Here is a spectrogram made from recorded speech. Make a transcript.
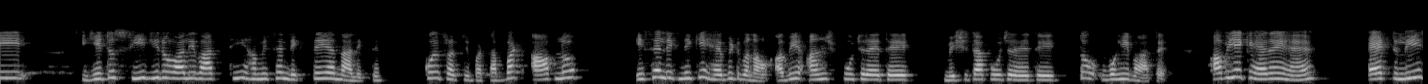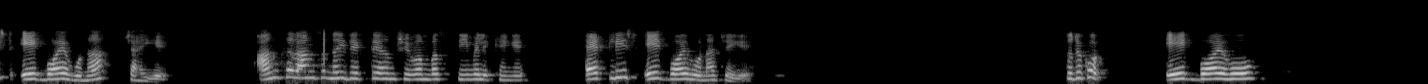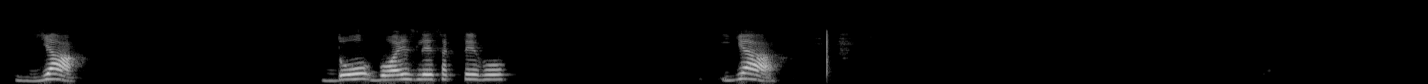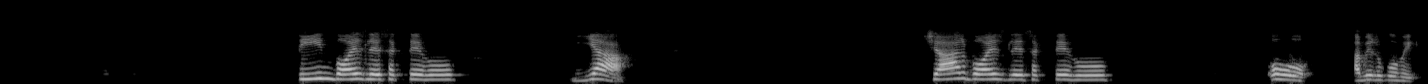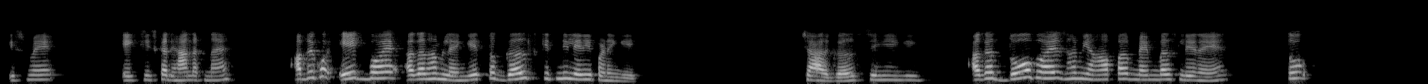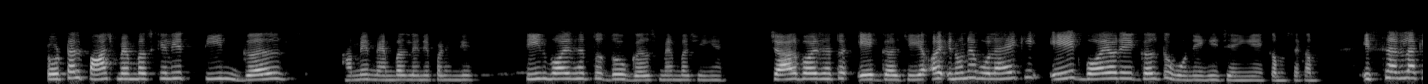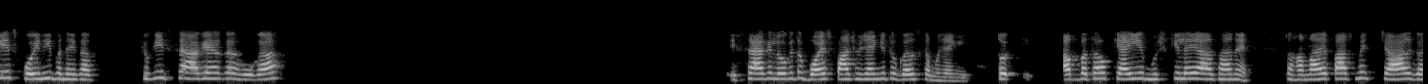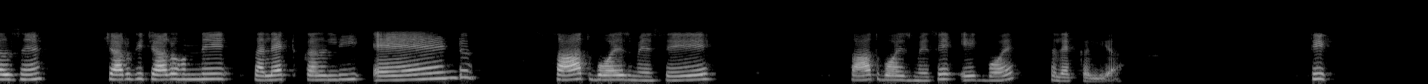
ये जो सी ज़ीरो वाली बात थी, हम इसे लिखते या ना लिखते, कोई फ़र्क नहीं पड़ता। बट आप लोग इसे लिखने की हैबिट बनाओ। अभी अंश पूछ रहे थे मिशिता पूछ रहे थे तो वही बात है। अब ये कह रहे हैं एटलीस्ट एक बॉय होना चाहिए। आंसर आंसर नहीं देखते हम, शिवम, बस सी में लिखेंगे। एटलीस्ट एक बॉय होना चाहिए। तो देखो, एक बॉय हो या दो बॉयज़ ले सकते हो या तीन बॉयज़ ले सकते हो, या चार बॉयज़ ले सकते हो। ओ, अभी रुको भाई, इसमें एक चीज़ का ध्यान रखना है। अब देखो, एक बॉय अगर हम लेंगे तो गर्ल्स कितनी लेनी पड़ेंगी? चार गर्ल्स चाहिएगी। अगर दो बॉयज़ हम यहाँ पर मेंबर्स ले रहे हैं तो टोटल पाँच मेंबर्स के लिए तीन गर्ल्स हमें मेंबर लेने पड़ेंगे। तीन बॉयज़ हैं तो दो गर्ल्स मेंबर चाहिए। चार बॉयज़ हैं तो एक गर्ल चाहिए। और इन्होंने बोला है कि एक बॉय और एक गर्ल तो होने ही चाहिए कम से कम। इससे अगला केस कोई नहीं बनेगा, क्योंकि इससे आगे अगर होगा, इससे आगे लोगे तो बॉयज़ पाँच हो जाएँगे तो गर्ल्स कम हो जाएँगी। तो अब बताओ, क्या ये मुश्किल है या आसान है? तो हमारे पास में चार गर्ल्स हैं। चारों की चारों हमने सेलेक्ट कर ली एंड सात बॉयज़ में से, सात बॉयज़ में से एक बॉय सेलेक्ट कर लिया। ठीक?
